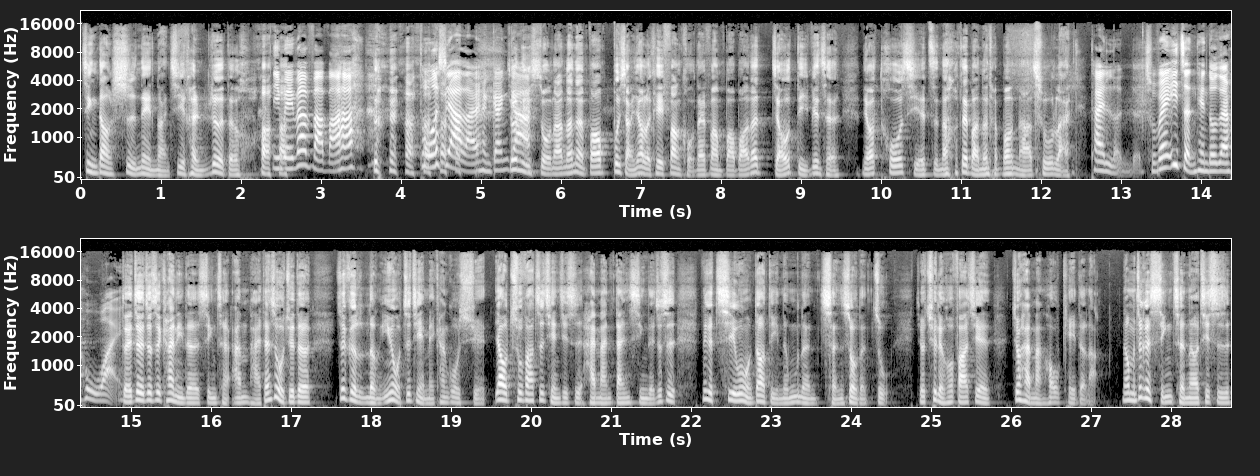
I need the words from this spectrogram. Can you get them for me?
进到室内暖气很热的话，你没办法把它 脱下来，很尴尬。就你手拿暖暖包不想要了，可以放口袋放包包，那脚底变成你要脱鞋子，然后再把暖暖包拿出来，太冷了。除非一整天都在户外。对，这个就是看你的行程安排。但是我觉得这个冷，因为我之前也没看过雪，要出发之前其实还蛮担心的，就是那个气温我到底能不能承受得住。就去了以后发现，就还蛮 OK 的啦。那我们这个行程呢，其实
